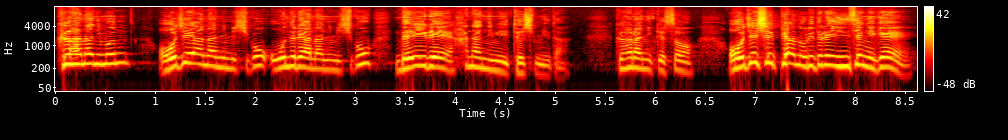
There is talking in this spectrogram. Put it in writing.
그 하나님은 어제의 하나님이시고 오늘의 하나님이시고 내일의 하나님이 되십니다. 그 하나님께서 어제 실패한 우리들의 인생에게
